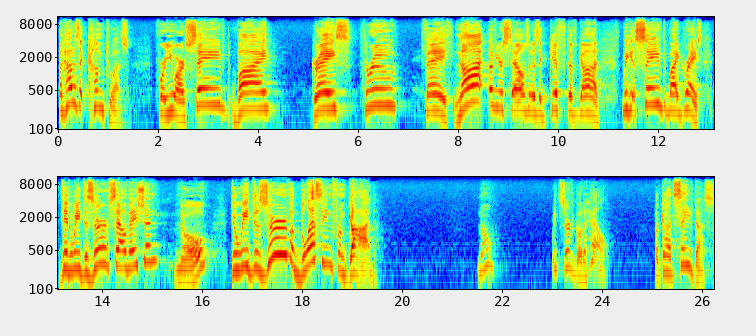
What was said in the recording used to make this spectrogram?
But how does it come to us? For you are saved by grace through faith, not of yourselves. It is a gift of God. We get saved by grace. Did we deserve salvation? No. Do we deserve a blessing from God? No. We deserve to go to hell. But God saved us.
